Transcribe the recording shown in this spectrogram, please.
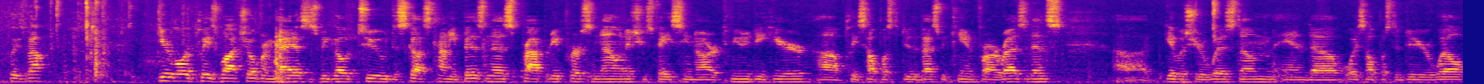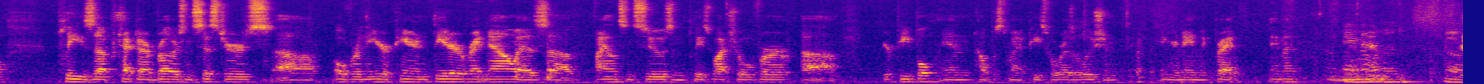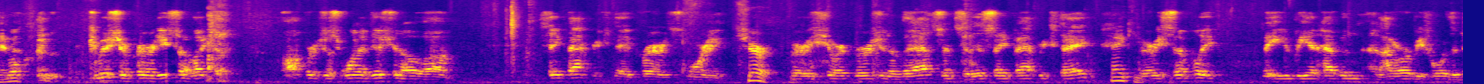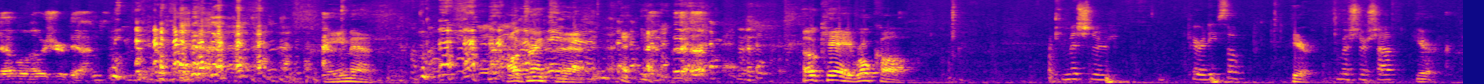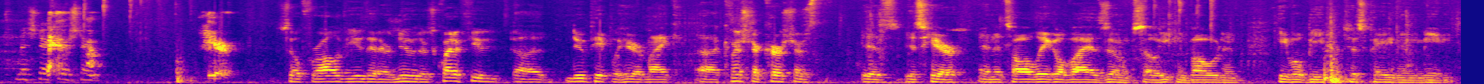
Please bow. Dear Lord, please watch over and guide us as we go to discuss county business, property, personnel, and issues facing our community here. Uh, Please help us to do the best we can for our residents. Uh, Give us your wisdom and uh, always help us to do your will. Please uh, protect our brothers and sisters uh, over in the European theater right now as uh, violence ensues, and please watch over uh, your people and help us to find a peaceful resolution. In your name we pray. Amen. Uh, roll- Commissioner Paradiso, I'd like to offer just one additional uh, St. Patrick's Day prayer this morning. Sure, Very short version of that, since it is St. Patrick's Day. thank you. Very simply, may you be in heaven an hour before the devil knows you're dead. Amen. I'll drink to that. Okay, roll call. Commissioner Paradiso, Here. Commissioner Schuff, Here. Commissioner Kirschner. Here, So for all of you that are new, there's quite a few uh, new people here, Mike. Uh, Commissioner Kirschner's is, is here, and it's all legal via Zoom, so he can vote, and he will be participating in the meeting.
